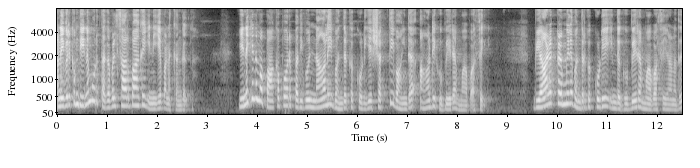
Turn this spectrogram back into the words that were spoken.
அனைவருக்கும் தினம் ஒரு தகவல் சார்பாக இனிய வணக்கங்கள். இன்றைக்கி நம்ம பார்க்க போகிற பதிவு நாளை வந்திருக்கக்கூடிய சக்தி வாய்ந்த ஆடி குபேர அமாவாசை. வியாழக்கிழமையில் வந்திருக்கக்கூடிய இந்த குபேர அமாவாசையானது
